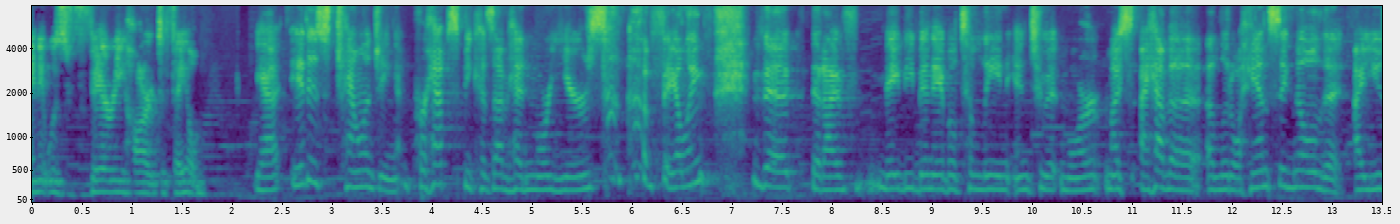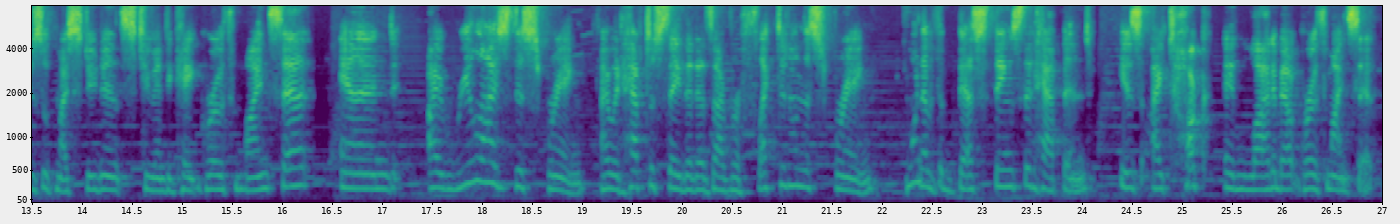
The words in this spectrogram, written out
And it was very hard to fail. Yeah, it is challenging. Perhaps because I've had more years of failing, that that I've maybe been able to lean into it more. My, I have a, a little hand signal that I use with my students to indicate growth mindset, and I realized this spring, I would have to say that as I've reflected on the spring, one of the best things that happened is I talk a lot about growth mindset.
